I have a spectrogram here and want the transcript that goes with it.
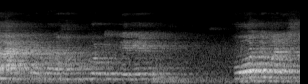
ಕಾರ್ಯಕ್ರಮವನ್ನು ಹಮ್ಮಿಕೊಂಡಿದ್ದೇನೆ. ಹೋದ ವರ್ಷ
